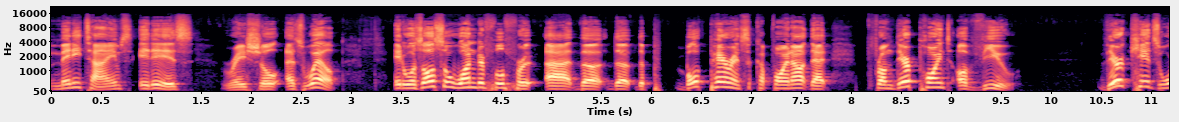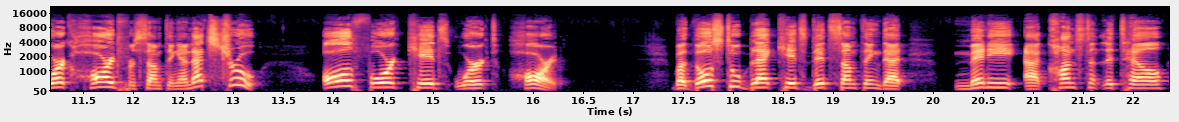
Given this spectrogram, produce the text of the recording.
many times it is racial as well. It was also wonderful for uh, the, the, the both parents to point out that from their point of view, their kids work hard for something, and that's true. All four kids worked hard. But those two black kids did something that many uh, constantly tell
